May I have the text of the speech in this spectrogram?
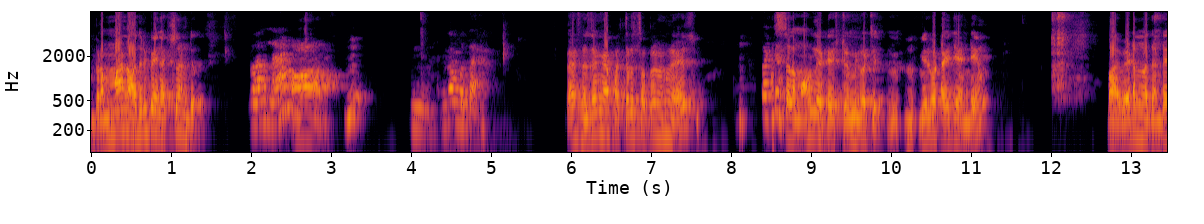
బ్రహ్మాండం అదిరిపోయింది. ఎక్సలెంట్ బాగుందా. ఇంకా ముద్ద గైస్ నిజంగా పచ్చడి సూపర్ ఉంది గైస్ అసలు మామూలుగా టేస్ట్ మీరు కూడా మీరు కూడా ట్రై చేయండి. బా వేయడం అంటే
